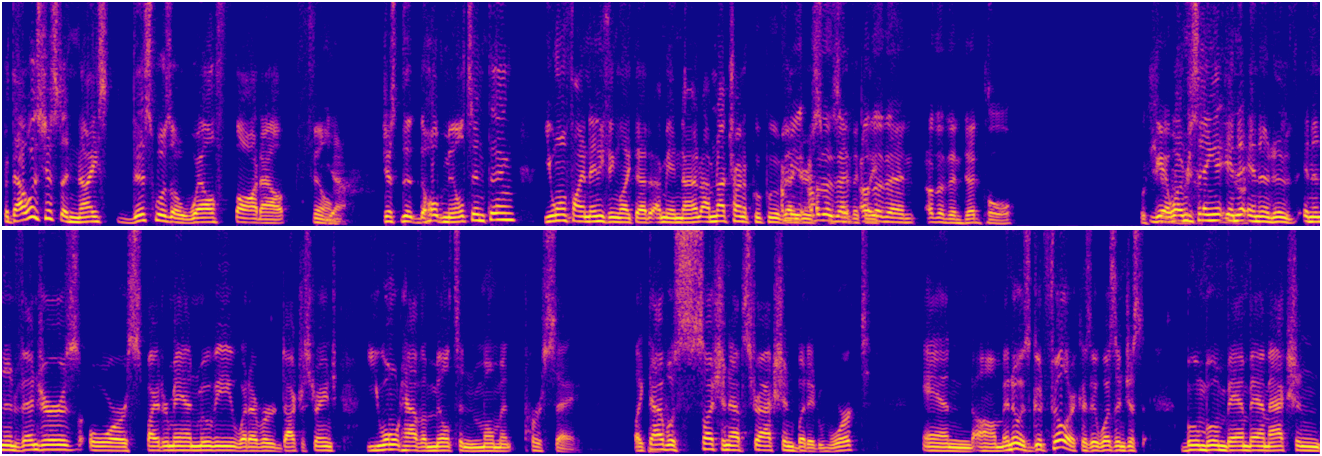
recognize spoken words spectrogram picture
but that was just a nice this was a well thought out film Yeah. Just the, the whole milton thing you won't find anything like that i mean I, i'm not trying to poo-poo I mean, avengers other than other than other than Deadpool. Yeah, well, I'm just saying in, in, an, in an Avengers or Spider Man movie, whatever, Doctor Strange, you won't have a Milton moment per se. Like that was such an abstraction, but it worked. And um, and it was good filler because it wasn't just boom, boom, bam, bam, action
